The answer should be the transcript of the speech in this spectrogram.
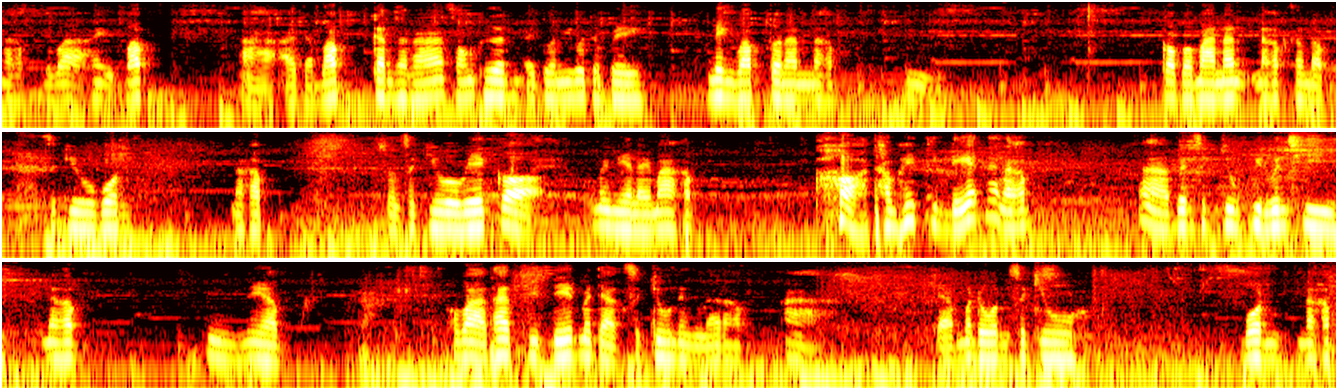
นะครับ หรือว่าให้บัฟอ่าอาจจะบัฟกันสถานะสองเทินไอตัวนี้ก็จะไปเร่งบัฟตัวนั้นนะครับอืม ก็ประมาณนั้นนะครับสำหรับสกิลบนนะครับ ส่วนสกิลเวกก็ไม่มีอะไรมากครับ ก็ทำให้ติดเลสนั่นแหละครับ อ่า เป็นสกิลปิดบัญชีนะครับ อืม นี่ครับ เพราะว่าถ้าติดเดสมาจากสกิลหนึ่งแล้วนะครับ อ่า แต่มาโดนสกิลบนนะครับ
